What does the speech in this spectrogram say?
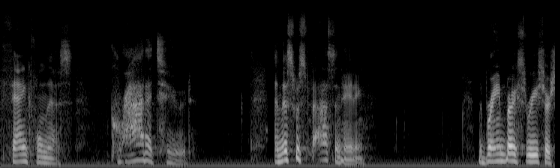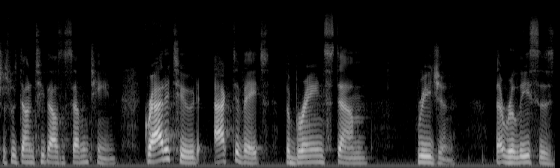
thankfulness, gratitude. And this was fascinating. The brain based research, this was done in 2017. Gratitude activates the brain stem region that releases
